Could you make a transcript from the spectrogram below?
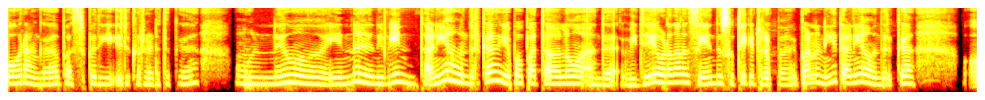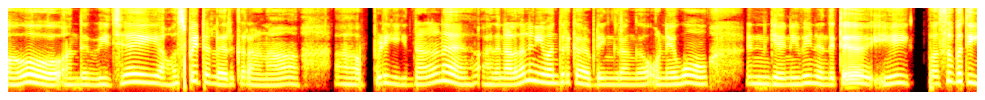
போகிறாங்க பசுபதி இருக்கிற இடத்துக்கு. உடனேவும் என்ன நிவின் தனியாக வந்திருக்க? எப்போ பார்த்தாலும் அந்த விஜயோட தான் சேர்ந்து சுற்றிக்கிட்டு இருப்பேன் இப்போ நீ தனியாக வந்திருக்க? ஓ அந்த விஜய் ஹாஸ்பிட்டலில் இருக்கிறானா? அப்படி தானே. அதனால தானே நீ வந்திருக்க? அப்படிங்கிறாங்க. உடனேவும் இங்கே நிவின் வந்துட்டு ஏய் பசுபதி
